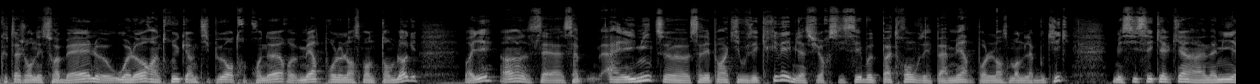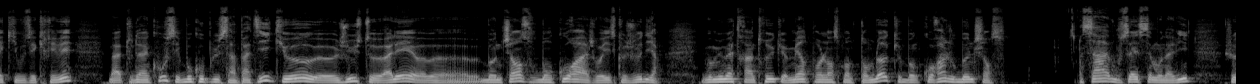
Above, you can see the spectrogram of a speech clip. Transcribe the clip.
que ta journée soit belle, ou alors un truc un petit peu entrepreneur, euh, merde pour le lancement de ton blog voyez, hein, ça, à la limite, euh, ça dépend à qui vous écrivez, bien sûr. Si c'est votre patron, vous n'avez pas merde pour le lancement de la boutique. Mais si c'est quelqu'un, un ami à qui vous écrivez, bah tout d'un coup, c'est beaucoup plus sympathique que euh, juste, euh, allez, bonne chance ou bon courage. Vous voyez ce que je veux dire Il vaut mieux mettre un truc merde pour le lancement de ton blog que bon courage ou bonne chance. Ça, vous savez, c'est mon avis. Je,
